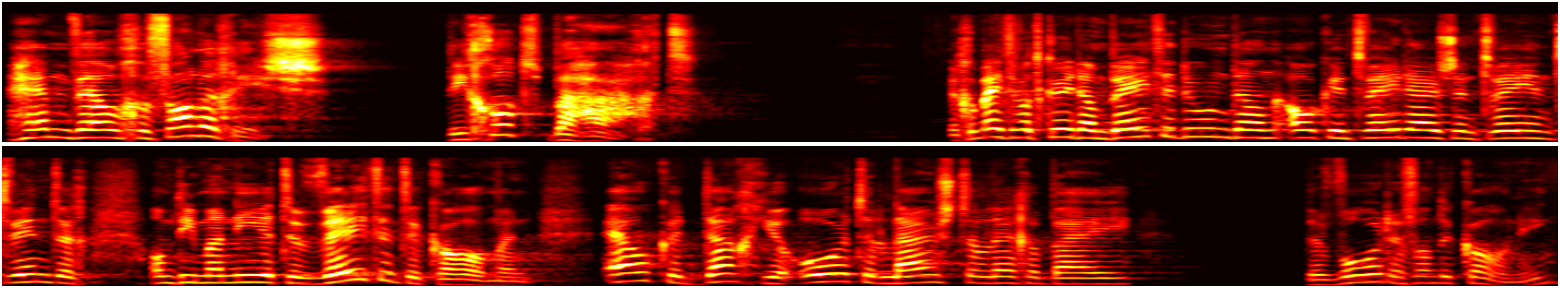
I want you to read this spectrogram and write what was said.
hem welgevallig is. Die God behaagt. Gemeente, wat kun je dan beter doen dan ook in 2022 om die manier te weten te komen? Elke dag je oor te luisteren leggen bij de woorden van de koning.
